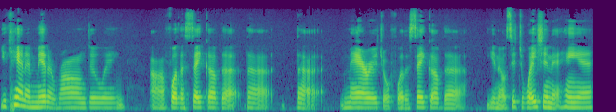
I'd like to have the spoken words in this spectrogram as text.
you can't admit a wrongdoing uh, for the sake of the the the marriage or for the sake of the you know situation at hand.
